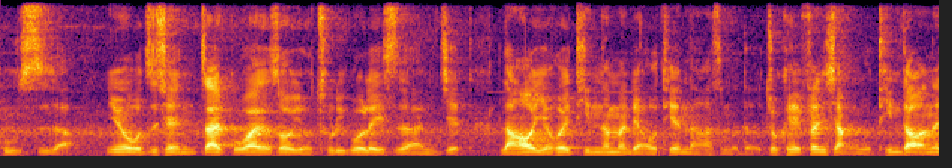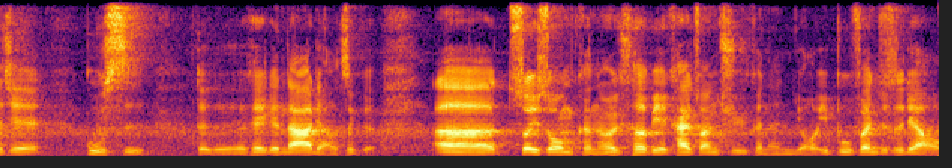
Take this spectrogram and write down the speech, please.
故事啊，因为我之前在国外的时候有处理过类似的案件，然后也会听他们聊天啊什么的，就可以分享我听到的那些故事，对对对，可以跟大家聊这个。呃，所以说我们可能会特别开专区，可能有一部分就是聊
